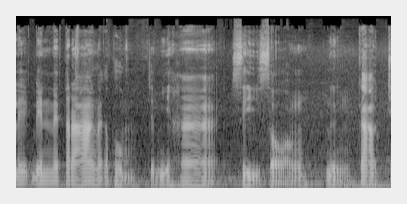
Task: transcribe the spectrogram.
เลขเด่นในตารางนะครับผมจะมี 5 4 2 1 9 7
